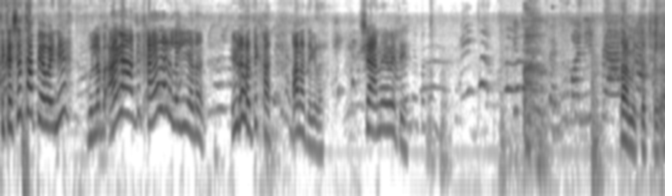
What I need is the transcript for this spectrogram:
ते कशात थाप्या वहिने? गुलाब आग आग खायला लागलं की इकडं. इकडं ते खा. आणा तिकडं शहाण आहे ते. थांब इथं ठेवा.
